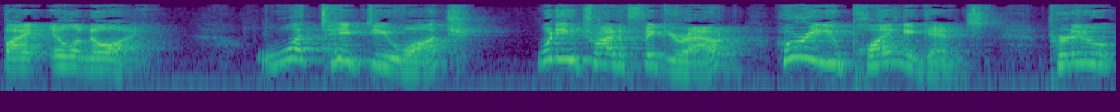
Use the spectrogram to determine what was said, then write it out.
by Illinois. What tape do you watch? What do you try to figure out? Who are you playing against? Purdue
